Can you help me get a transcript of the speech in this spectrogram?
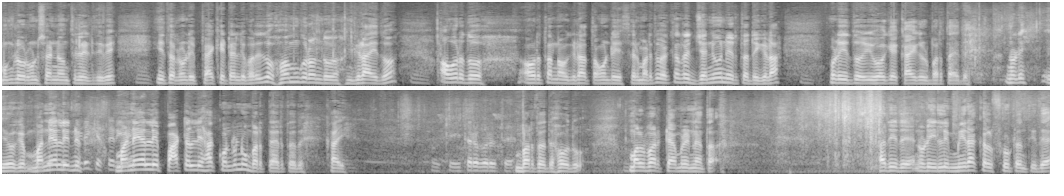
ಮಂಗಳೂರು ಹುಣಸೆಹಣ್ಣು ಅಂತ ಹೇಳ್ತೀವಿ ಈ ಥರ ನೋಡಿ ಪ್ಯಾಕೆಟಲ್ಲಿ ಬರೋದು ಹೋಮ್ಗೂರ್ ಒಂದು ಗಿಡ ಇದು. ಅವ್ರದ್ದು ಅವ್ರ ಹತ್ರ ನಾವು ಗಿಡ ತೊಗೊಂಡು ಸೇಲ್ ಮಾಡ್ತೀವಿ. ಯಾಕಂದರೆ ಜೆನ್ಯೂನ್ ಇರ್ತದೆ ಗಿಡ. ನೋಡಿ ಇದು ಇವಾಗ ಕಾಯಿಗಳು ಬರ್ತಾ ಇದೆ. ನೋಡಿ ಇವಾಗ ಮನೆಯಲ್ಲಿ ಮನೆಯಲ್ಲಿ ಪಾಟಲ್ಲಿ ಹಾಕ್ಕೊಂಡು ಬರ್ತಾ ಇರ್ತದೆ ಕಾಯಿ. ಓಕೆ ಈ ಥರ ಬರುತ್ತೆ. ಬರ್ತದೆ ಹೌದು. ಮಲ್ಬಾರ್ ಟ್ಯಾಮ್ರಿನ್ ಅಂತ. ಅದಿದೆ. ನೋಡಿ ಇಲ್ಲಿ ಮಿರಾಕಲ್ ಫ್ರೂಟ್ ಅಂತಿದೆ.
